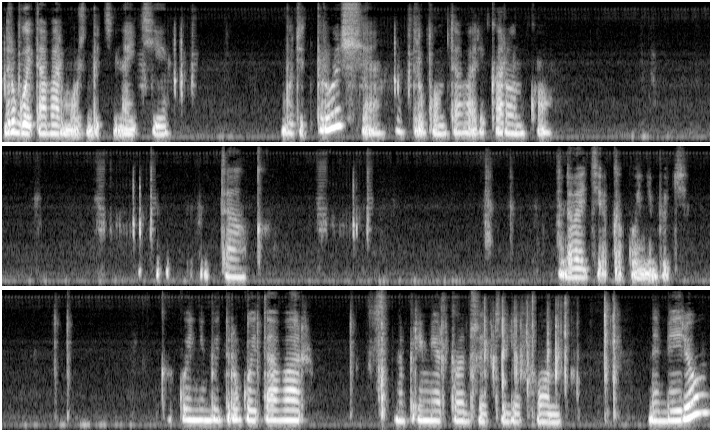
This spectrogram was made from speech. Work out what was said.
другой товар, может быть, найти будет проще в другом товаре коронку. Так. Давайте какой-нибудь какой-нибудь другой товар, например, тот же телефон наберем.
